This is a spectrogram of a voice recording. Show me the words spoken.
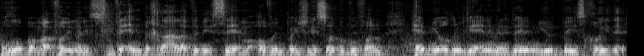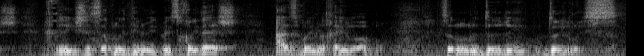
רובו מאבוינויס, ואין בכלל, אבל ניסים, אובין פה של ישראל בגופון, הם יורדים לגהנם ונידונים י' בייס חוידש. אחרי שסבלו את דינו י' בייס חוידש, אז באים לחיי לא אבו. זה לא לדוירויס.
